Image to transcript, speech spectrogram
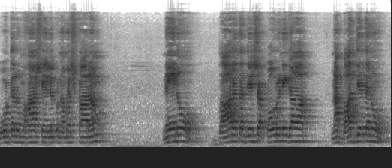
ఓటరు మహాశైలకు నమస్కారం. నేను భారతదేశ పౌరునిగా నా బాధ్యతను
